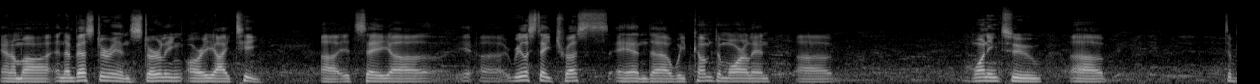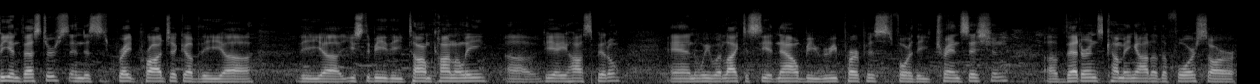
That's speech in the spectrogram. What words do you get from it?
and I'm uh, an investor in Sterling REIT. Uh, it's a uh, uh, real estate trust, and uh, we've come to Marlin wanting to to be investors in this great project of the the used to be the Tom Connally VA Hospital and we would like to see it now be repurposed for the transition of veterans coming out of the force or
